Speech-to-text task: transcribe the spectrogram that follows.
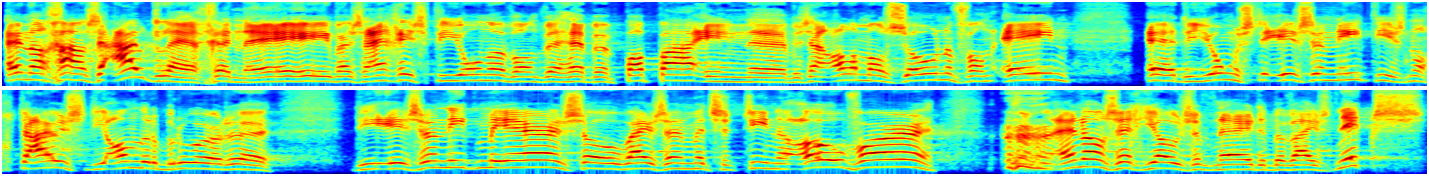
En dan gaan ze uitleggen: nee, wij zijn geen spionnen, want we hebben papa in. Uh, we zijn allemaal zonen van één. Uh, de jongste is er niet, die is nog thuis. Die andere broer, uh, die is er niet meer. Zo, wij zijn met z'n tienen over. en dan zegt Jozef: nee, dat bewijst niks.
